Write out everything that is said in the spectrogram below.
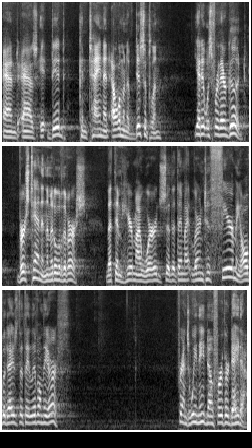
and as it did contain an element of discipline, yet it was for their good. Verse 10 in the middle of the verse let them hear my words so that they might learn to fear me all the days that they live on the earth. Friends, we need no further data.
